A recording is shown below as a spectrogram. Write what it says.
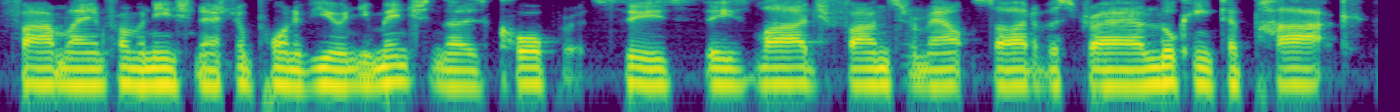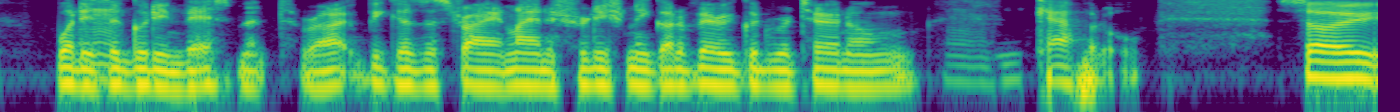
farmland from an international point of view. And you mentioned those corporates, these these large funds from outside of Australia looking to park what is mm. a good investment, right? Because Australian land has traditionally got a very good return on mm-hmm. capital. So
